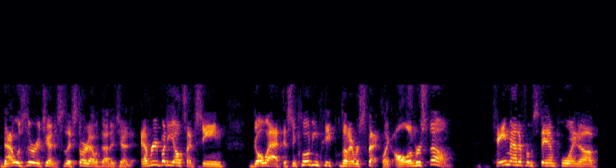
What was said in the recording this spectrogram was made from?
That was their agenda. So they started out with that agenda. Everybody else I've seen go at this, including people that I respect, like Oliver Stone, came at it from standpoint of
